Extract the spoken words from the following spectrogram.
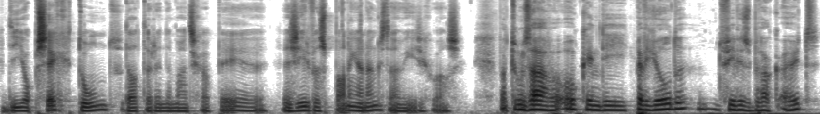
die op zich toont dat er in de maatschappij zeer veel spanning en angst aanwezig was. Maar toen zagen we ook in die periode, het virus brak uit,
